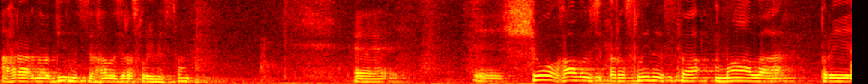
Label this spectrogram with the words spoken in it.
аграрного бізнесу галузь рослинництва. Е, е, Що галузь рослинництва мала при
